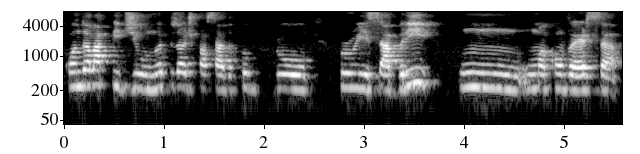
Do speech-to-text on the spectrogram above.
quando ela pediu no episódio passado para o Reese abrir um, uma conversa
